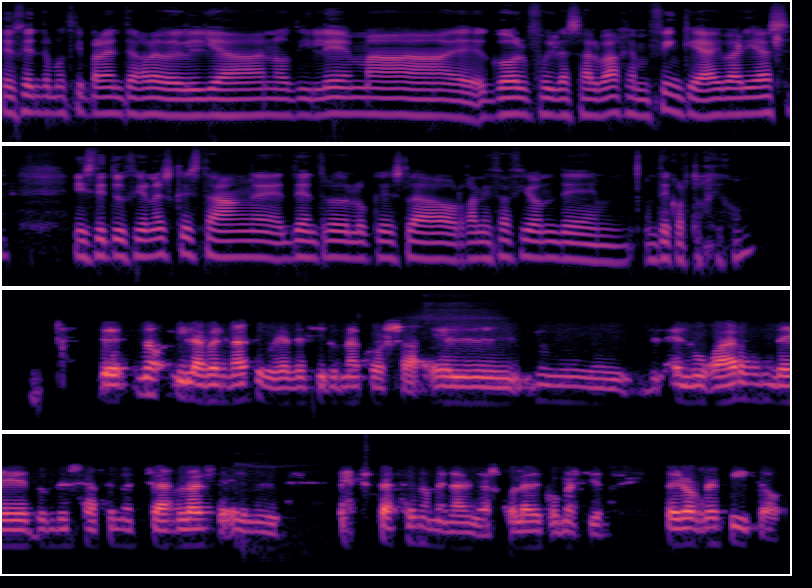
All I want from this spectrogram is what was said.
el Centro Municipal Integrado del Llano, Dilema, Golfo y la Salvaje, en fin, que hay varias instituciones que están eh, dentro de lo que es la organización de, de Corto Gijón. No, y la verdad te voy a decir una cosa, el, mm, el lugar donde, donde se hacen las charlas está fenomenal en la Escuela de Comercio, pero repito,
